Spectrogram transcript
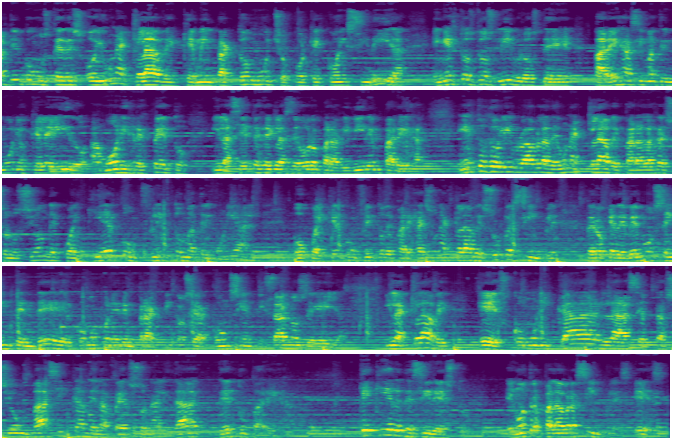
compartir con ustedes hoy una clave que me impactó mucho porque coincidía en estos dos libros de parejas y matrimonios que he leído, Amor y Respeto y las siete reglas de oro para vivir en pareja. En estos dos libros habla de una clave para la resolución de cualquier conflicto matrimonial o cualquier conflicto de pareja. Es una clave súper simple, pero que debemos entender cómo poner en práctica, o sea, concientizarnos de ella. Y la clave es comunicar la aceptación básica de la personalidad de tu pareja. ¿Qué quiere decir esto? En otras palabras simples, es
